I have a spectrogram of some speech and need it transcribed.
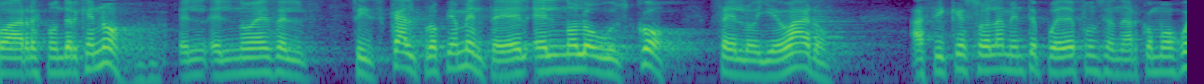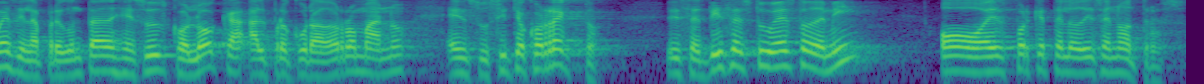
va a responder que no, él, no es el fiscal propiamente, él, él no lo buscó, se lo llevaron. Así que solamente puede funcionar como juez. Y la pregunta de Jesús coloca al procurador romano en su sitio correcto. Dice, ¿dices tú esto de mí? ¿O es porque te lo dicen otros?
